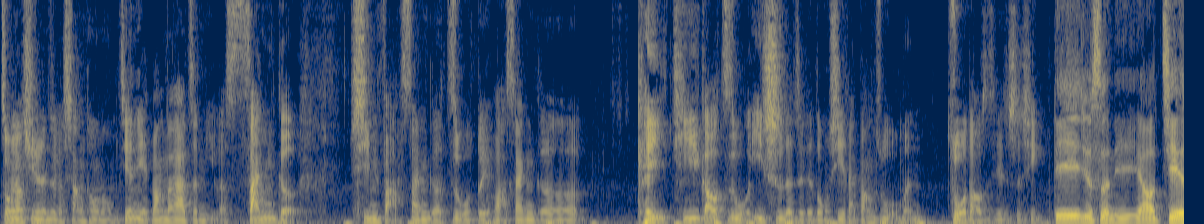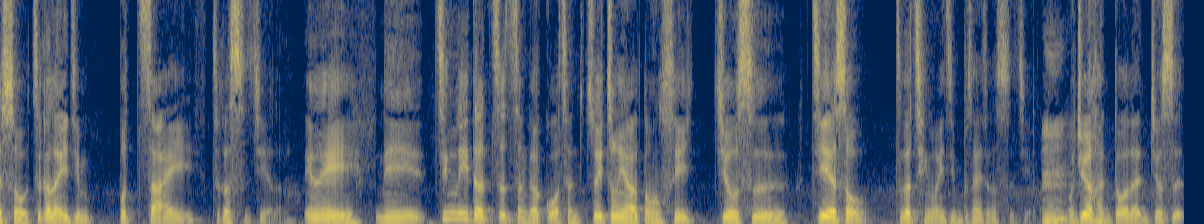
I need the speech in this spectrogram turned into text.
重要亲人这个伤痛呢？我们今天也帮大家整理了三个心法，三个自我对话，三个。可以提高自我意识的这个东西，来帮助我们做到这件事情。第一就是你要接受这个人已经不在这个世界了，因为你经历的这整个过程最重要的东西就是接受这个亲吻已经不在这个世界了。嗯我觉得很多人就是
